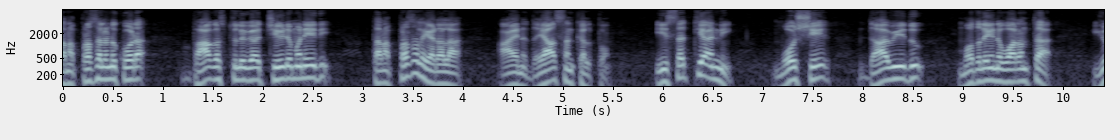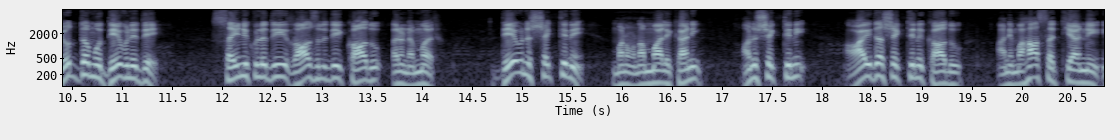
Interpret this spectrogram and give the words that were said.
తన ప్రజలను కూడా భాగస్థులుగా చేయడమనేది తన ప్రజల ఎడల ఆయన దయాసంకల్పం. ఈ సత్యాన్ని మోషే దావీదు మొదలైన వారంతా యుద్ధము దేవునిదే సైనికులది రాజులది కాదు అని నమ్మారు. దేవుని శక్తిని మనం నమ్మాలి కాని అణుశక్తిని ఆయుధ శక్తిని కాదు అని మహాసత్యాన్ని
